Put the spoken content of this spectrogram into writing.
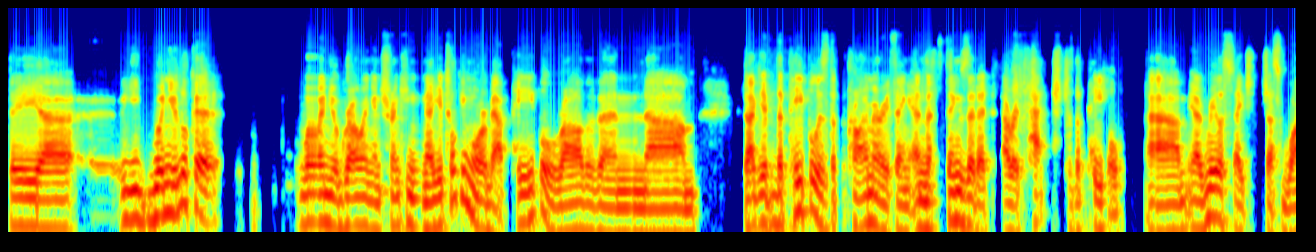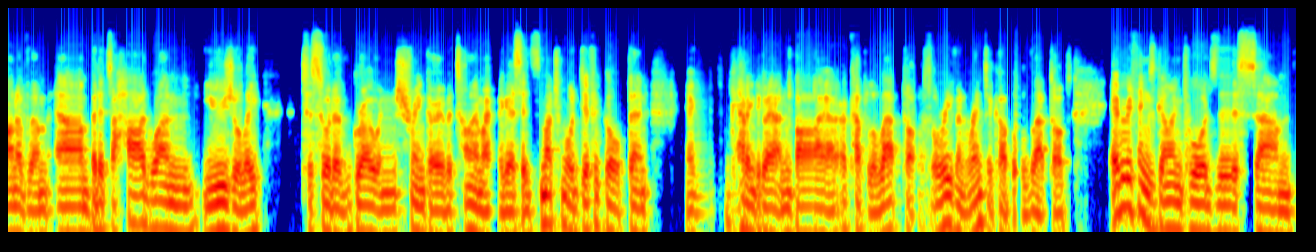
The uh, you, when you look at when you're growing and shrinking, now you're talking more about people rather than um, like the people is the primary thing, and the things that are, attached to the people. Um, you know, real estate's just one of them, um, but it's a hard one usually to sort of grow and shrink over time. I guess it's much more difficult than you know, having to go out and buy a, a, couple of laptops or even rent a couple of laptops. Everything's going towards this um,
